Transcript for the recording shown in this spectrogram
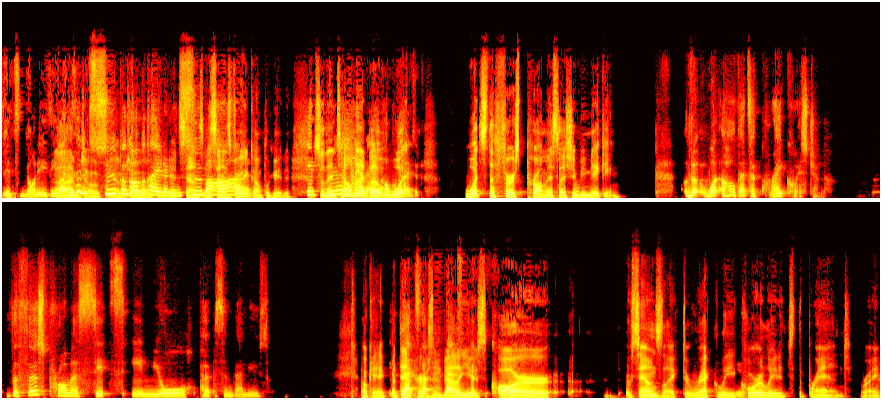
it's not easy. Like I'm i said, joking, it's super complicated and sounds, super hard. It sounds hard. very complicated. It's so then really tell me about what what's the first promise I should mm-hmm. be making? The what? Oh, that's a great question. The first promise sits in your purpose and values. Okay, but then that's purpose the, and values are sounds like directly yeah. correlated to the brand, right?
